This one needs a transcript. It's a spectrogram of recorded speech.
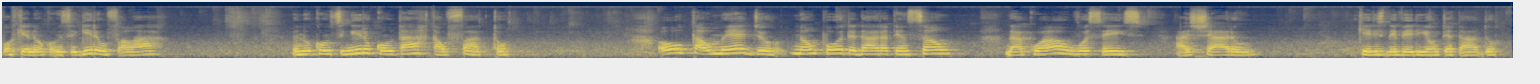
porque não conseguiram falar, não conseguiram contar tal fato, ou tal médio não pôde dar atenção da qual vocês acharam que eles deveriam ter dado.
